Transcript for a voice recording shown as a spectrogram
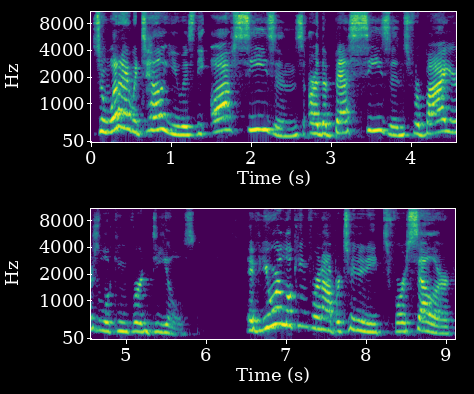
So what I would tell you is the off seasons are the best seasons for buyers looking for deals. If you're looking for an opportunity for a seller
